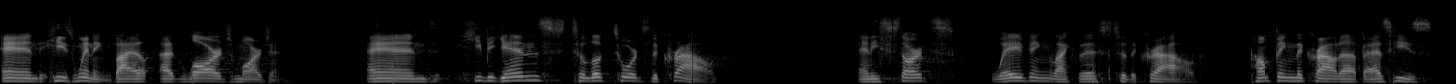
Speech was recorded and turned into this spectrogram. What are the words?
and he's winning by a, a large margin. And he begins to look towards the crowd and he starts waving like this to the crowd, pumping the crowd up as he's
